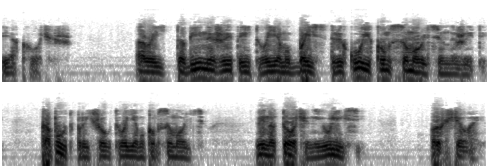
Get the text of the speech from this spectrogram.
Як хочеш. Але й тобі не жити, і твоєму байстрюку, і комсомольцю не жити. Капут прийшов твоєму комсомольцю. Він оточений у лісі. Прощавай.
